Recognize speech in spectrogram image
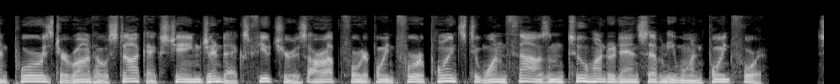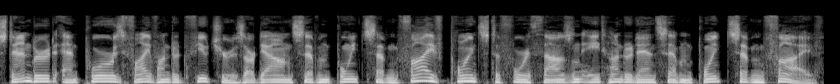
& Poor's Toronto Stock Exchange Index futures are up 4.4 points to 1271.4. Standard & Poor's 500 futures are down 7.75 points to 4807.75.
